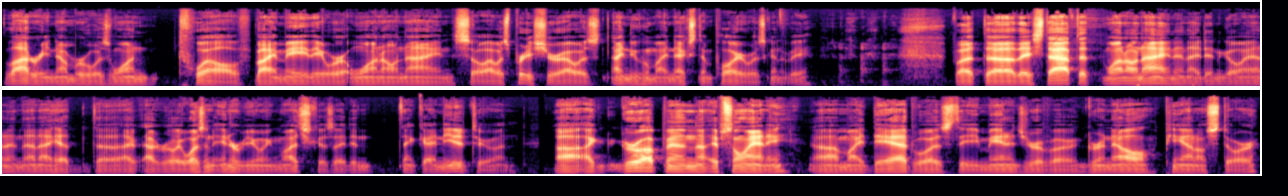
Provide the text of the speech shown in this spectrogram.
lottery number was 112. By May, they were at 109. So I was pretty sure I was I knew who my next employer was going to be. But uh, they stopped at 109, and I didn't go in. And then I had uh, I, I really wasn't interviewing much because I didn't think I needed to. And uh, I grew up in uh, Ypsilanti. Uh, my dad was the manager of a Grinnell piano store,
